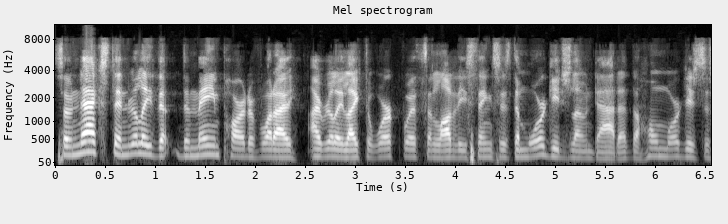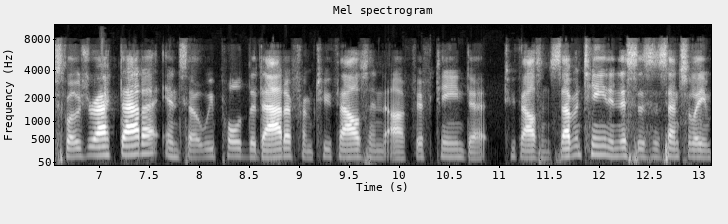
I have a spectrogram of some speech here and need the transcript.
So next, and really the, the main part of what I, I really like to work with and a lot of these things is the mortgage loan data, the Home Mortgage Disclosure Act data. And so we pulled the data from 2015 to 2017, and this is essentially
